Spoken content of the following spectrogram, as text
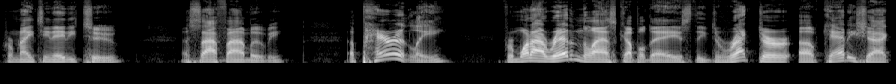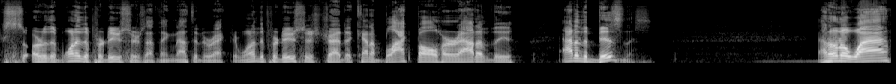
from 1982, a sci-fi movie. Apparently, from what I read in the last couple days, the director of Caddyshack, or the one of the producers, I think, not the director, one of the producers tried to kind of blackball her out of the out of the business. I don't know why.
